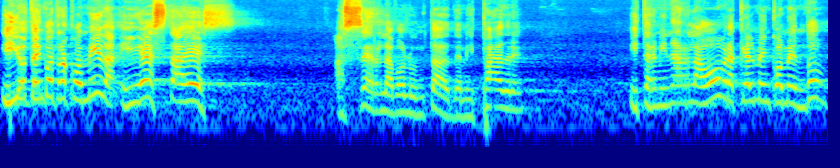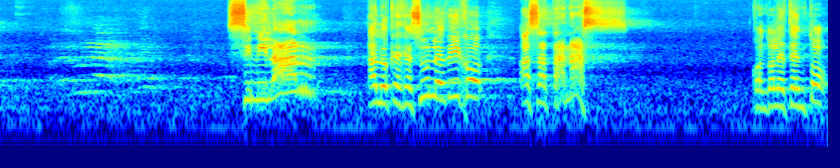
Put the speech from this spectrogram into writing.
Y yo tengo otra comida y esta es hacer la voluntad de mi Padre y terminar la obra que Él me encomendó. Similar a lo que Jesús le dijo a Satanás cuando le tentó.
